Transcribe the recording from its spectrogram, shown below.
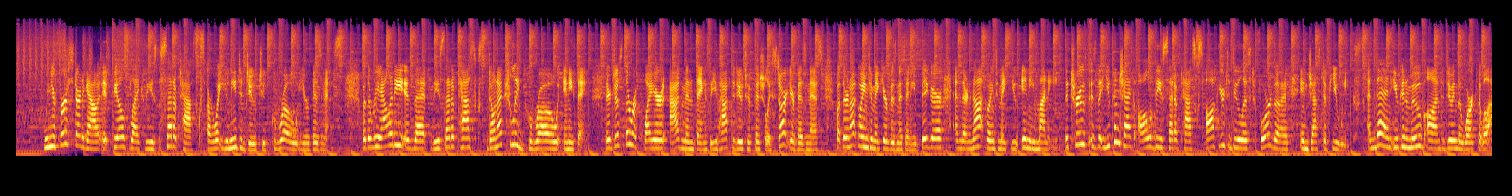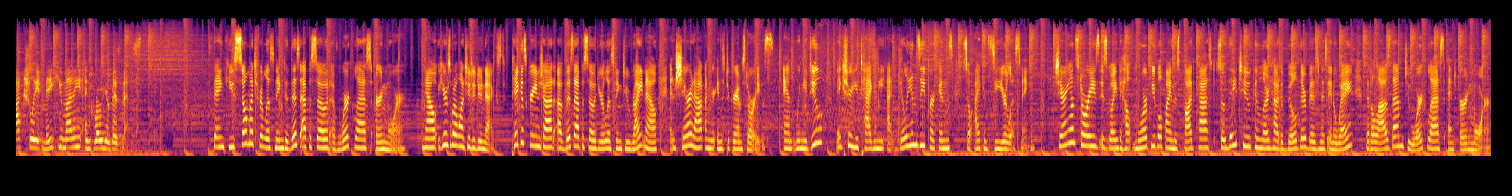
When you're first starting out, it feels like these setup tasks are what you need to do to grow your business. But the reality is that these setup tasks don't actually grow anything. They're just the required admin things that you have to do to officially start your business, but they're not going to make your business any bigger and they're not going to make you any money. The truth is that you can check all of these setup tasks off your to do list for good in just a few weeks. And then you can move on to doing the work that will actually make you money and grow your business. Thank you so much for listening to this episode of Work Less, Earn More. Now, here's what I want you to do next take a screenshot of this episode you're listening to right now and share it out on your Instagram stories. And when you do, make sure you tag me at Gillian Z Perkins so I can see you're listening. Sharing on stories is going to help more people find this podcast so they too can learn how to build their business in a way that allows them to work less and earn more.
